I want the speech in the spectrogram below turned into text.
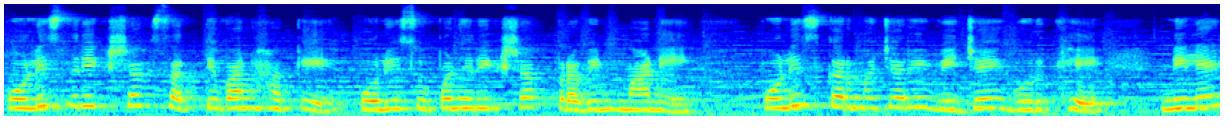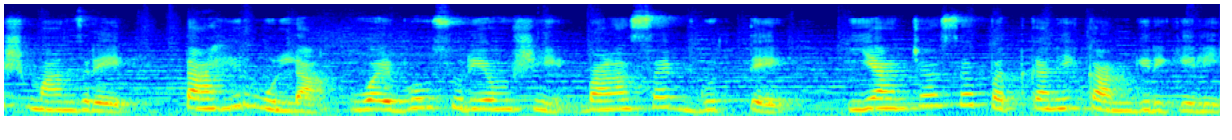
पोलीस निरीक्षक सत्यवान हाके पोलीस उपनिरीक्षक प्रवीण माने पोलीस कर्मचारी विजय गुरखे निलेश मांजरे ताहिर मुल्ला वैभव सूर्यवंशी बाळासाहेब गुत्ते यांच्यासह पथकाने कामगिरी केली.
